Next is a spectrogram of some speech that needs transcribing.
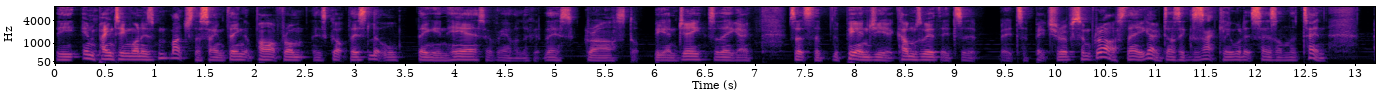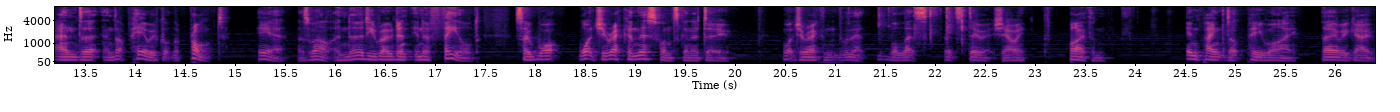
the in painting one is much the same thing, apart from it's got this little thing in here. So if we have a look at this, grass.png, so there you go. So that's the, the PNG it comes with. It's a it's a picture of some grass. There you go. It does exactly what it says on the tin. And uh, and up here we've got the prompt here as well. A nerdy rodent in a field. So what what do you reckon this one's going to do? What do you reckon? Well, let's let's do it, shall we? Python inpaint.py. There we go.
